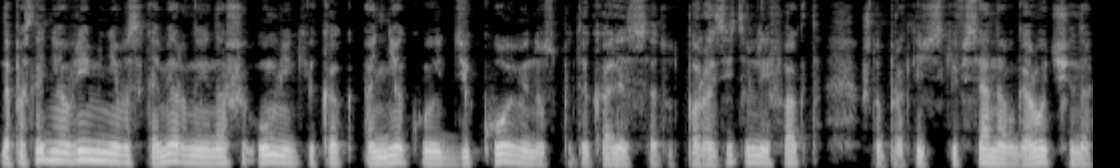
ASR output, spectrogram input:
До последнего времени высокомерные наши умники, как о некую диковину, спотыкались, а тут поразительный факт, что практически вся новгородчина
